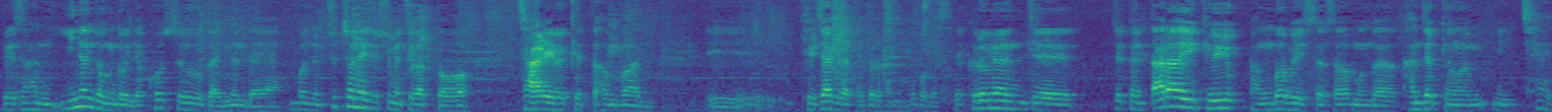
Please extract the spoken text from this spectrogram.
그래서 한 2년 정도 이제 코스가 있는데 한번 좀 추천해 주시면 제가 또 잘 이렇게 또 한번 이 길잡이가 되도록 한번 해보겠습니다. 그러면 이제 어쨌든 딸아이 교육 방법에 있어서 뭔가 간접 경험인 책,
